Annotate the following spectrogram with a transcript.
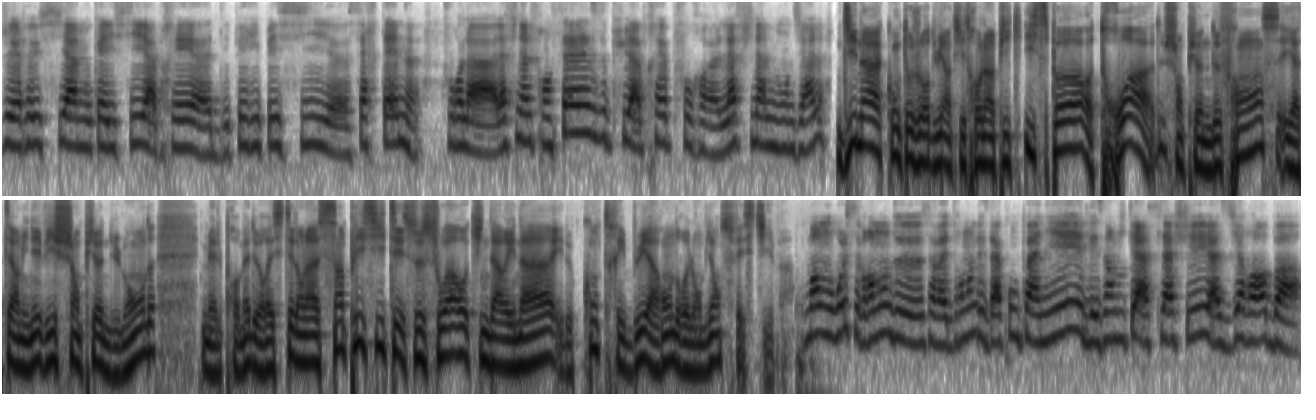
J'ai réussi à me qualifier après euh, des péripéties certaines pour la, finale française, puis après pour euh, la finale mondiale. Dina compte aujourd'hui un titre olympique e-sport, trois de championne de France et a terminé vice-championne du monde. Mais elle promet de rester dans la simplicité ce soir au Kindarena et de contribuer à rendre l'ambiance festive. Moi, mon rôle, c'est vraiment de, ça va être vraiment de les accompagner, de les inviter à se lâcher, à se dire, oh bah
